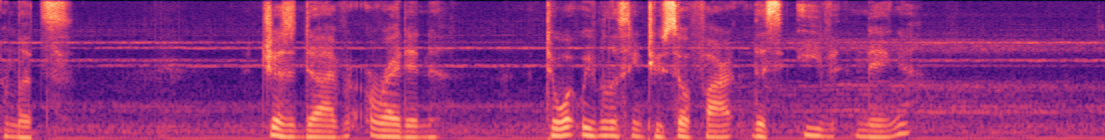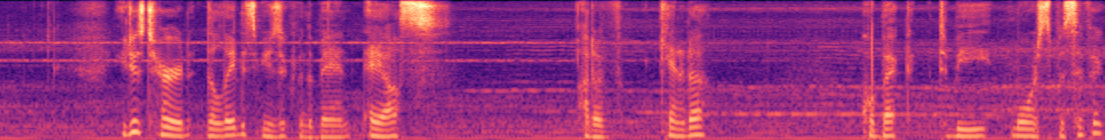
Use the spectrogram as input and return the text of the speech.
And let's just dive right in to what we've been listening to so far this evening. You just heard the latest music from the band Eos out of Canada, Quebec to be more specific.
